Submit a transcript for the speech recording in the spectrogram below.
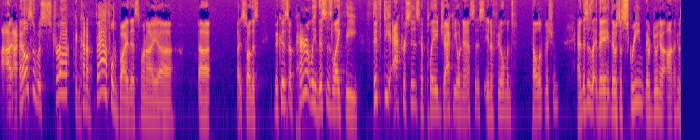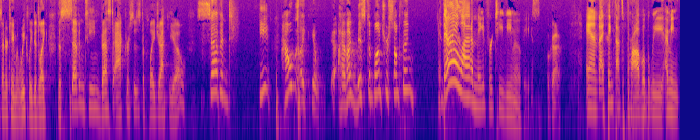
I, I also was struck and kind of baffled by this when I uh, uh, I saw this because apparently this is like the 50 actresses have played Jackie Onassis in a film and television. And this is like they, there was a screen they were doing a, I think it was Entertainment Weekly did like the 17 best actresses to play Jackie O. 17 how like you know, have I missed a bunch or something? There are a lot of made for TV movies. Okay. And I think that's probably, I mean,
